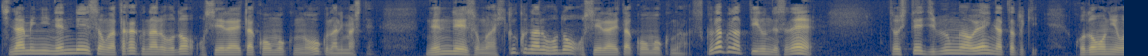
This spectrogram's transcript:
ちなみに年齢層が高くなるほど教えられた項目が多くなりまして、年齢層が低くなるほど教えられた項目が少なくなっているんですね。そして自分が親になった時、子供に教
